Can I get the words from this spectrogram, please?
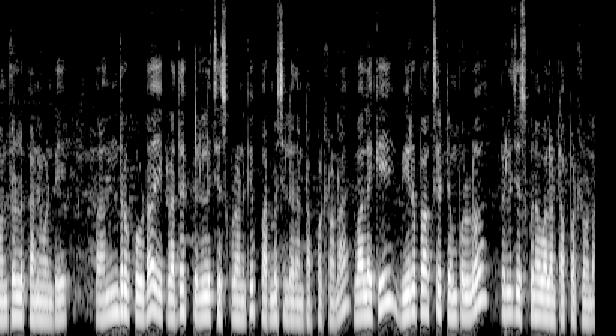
మంత్రులు కానివ్వండి వాళ్ళందరూ కూడా ఇక్కడైతే పెళ్ళి చేసుకోవడానికి పర్మిషన్ లేదంట అప్పట్లోన. వాళ్ళకి వీరపాక్షి టెంపుల్లో పెళ్ళి చేసుకునే వాళ్ళంట అప్పట్లోన.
